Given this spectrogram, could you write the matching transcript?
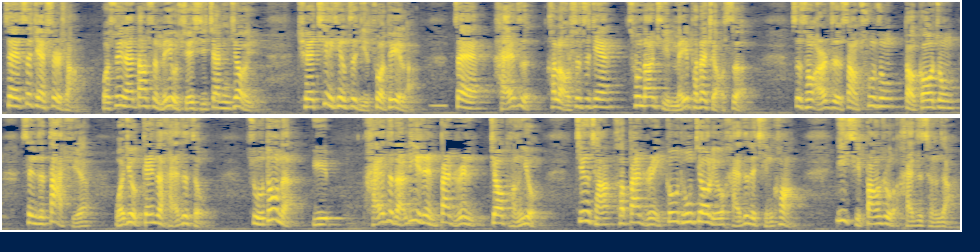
在这件事上，我虽然当时没有学习家庭教育，却庆幸自己做对了，在孩子和老师之间充当起媒婆的角色。自从儿子上初中到高中，甚至大学，我就跟着孩子走。主动的与孩子的历任班主任交朋友，经常和班主任沟通交流孩子的情况，一起帮助孩子成长。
